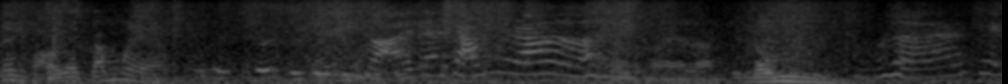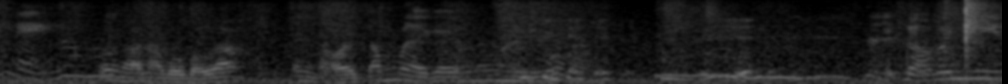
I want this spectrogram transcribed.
điện thoại ra chống này à? Điện thoại ra cái đó. Rồi mẹ làm cái đùng. Có thể nào bự bự không? Điện thoại chống này cái nó độ bao nhiêu?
